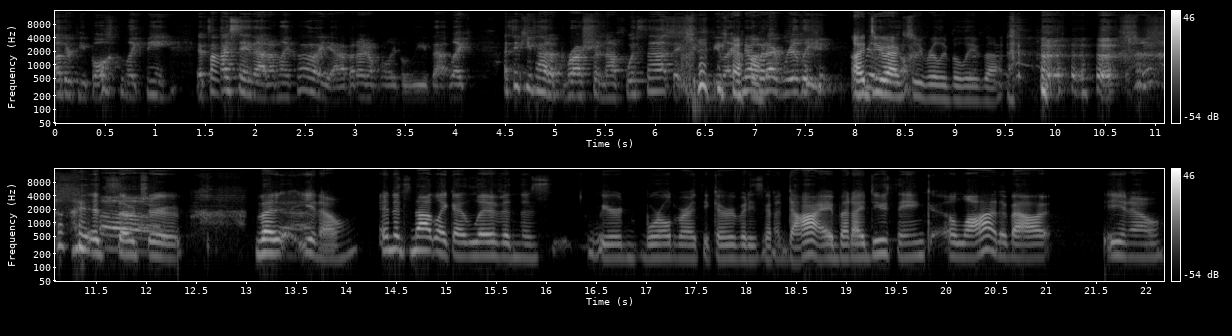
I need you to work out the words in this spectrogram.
other people like me, if I say that, I'm like, "Oh yeah, but I don't really believe that." Like I think you've had a brush enough with that that you can be like, yeah. "No, but I really I really do know. actually really believe that." it's uh, so true. But, yeah. you know, and it's not like I live in this weird world where I think everybody's going to die, but I do think a lot about, you know,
